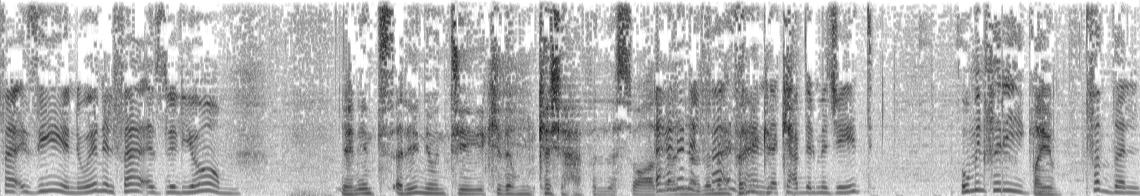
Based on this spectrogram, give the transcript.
الفائزين؟ وين الفائز لليوم؟ يعني أنت تسأليني وأنت كذا منكشحة في السؤال اعلن لأن الفائز عندك يا عبد المجيد ومن فريقي. طيب. تفضل.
